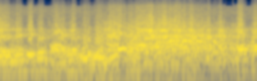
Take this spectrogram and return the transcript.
ริญแล้วเดี๋ยวต้องถอยนะพูดเลยก็ไอ้แม่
